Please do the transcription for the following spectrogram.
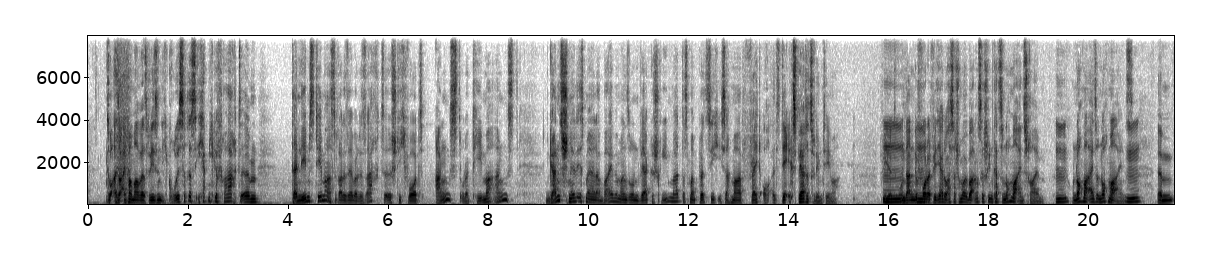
so, also einfach mal was wesentlich Größeres. Ich habe mich gefragt, ähm, dein Lebensthema, hast du gerade selber gesagt, äh, Stichwort Angst oder Thema Angst. Ganz schnell ist man ja dabei, wenn man so ein Werk geschrieben hat, dass man plötzlich, ich sag mal, vielleicht auch als der Experte zu dem Thema wird mm, und dann gefordert mm. wird, ja, du hast ja schon mal über Angst geschrieben, kannst du noch mal eins schreiben mm. und noch mal eins und noch mal eins. Mhm. Ähm,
